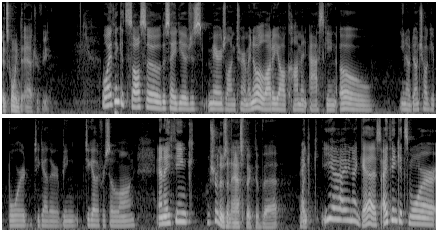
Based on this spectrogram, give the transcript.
it's going to atrophy Well, I think it's also this idea of just marriage long term. I know a lot of y'all comment asking, "Oh, you know, don't y'all get bored together being together for so long?" And I think i'm sure there's an aspect of that like I, yeah, I mean, I guess. I think it's more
